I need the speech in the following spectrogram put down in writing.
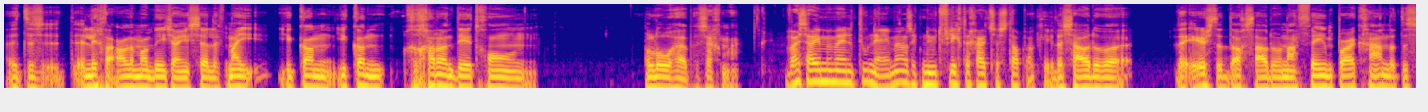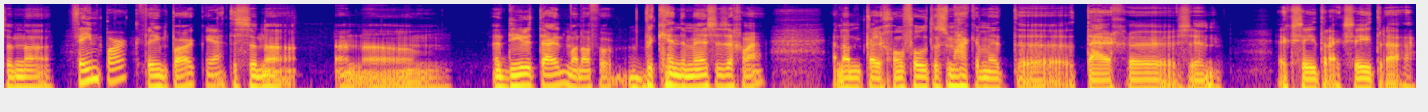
Het, is, het ligt er allemaal een beetje aan jezelf. Maar je, je, kan, je kan gegarandeerd gewoon lol hebben, zeg maar. Waar zou je me mee naartoe nemen als ik nu het vliegtuig uit zou stappen? Oké, dan zouden we... De eerste dag zouden we naar Fame Park gaan. Dat is een... eh, Fame Park? Fame Park. Ja. Het is een, eh, een, ehm, een dierentuin, maar dan voor bekende mensen, zeg maar. En dan kan je gewoon foto's maken met eh, tijgers en et cetera, et cetera.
